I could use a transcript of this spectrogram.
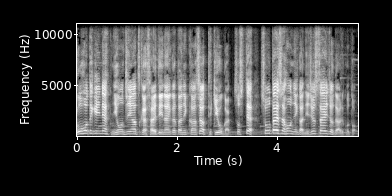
合法的にね、日本人扱いされていない方に関しては適用外。そして、招待者本人が20歳以上であること。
